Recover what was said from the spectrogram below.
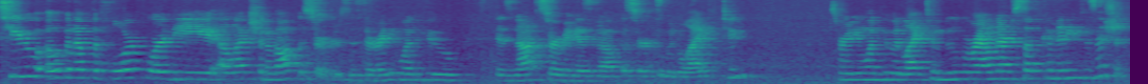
to open up the floor for the election of officers? Is there anyone who is not serving as an officer who would like to? Is there anyone who would like to move around their subcommittee position?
